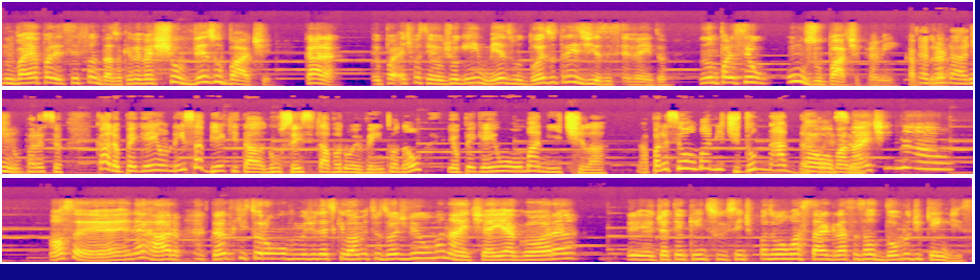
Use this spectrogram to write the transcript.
Não vai aparecer fantasma, quer ver? Vai chover Zubat. Cara, eu, é tipo assim, eu joguei mesmo dois ou três dias esse evento. Não apareceu um Zubat pra mim. É capturar. verdade, Um. não pareceu. Cara, eu peguei, eu nem sabia que tá. Não sei se tava no evento ou não. Eu peguei um Omanite lá. Apareceu um Omanite do nada. Não, o apareceu. Manite, não. Nossa, é, ele é raro. Tanto que estourou um ovo meu de 10km, hoje veio o Manite. Aí agora eu já tenho candy suficiente pra fazer uma Mastar graças ao dobro de candies.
